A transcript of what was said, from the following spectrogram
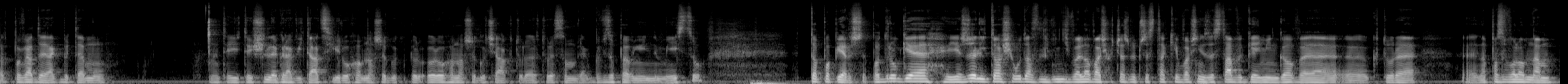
odpowiada jakby temu tej, tej sile grawitacji, ruchom naszego, ruchom naszego ciała, które, które są jakby w zupełnie innym miejscu. To po pierwsze. Po drugie, jeżeli to się uda zniwelować chociażby przez takie właśnie zestawy gamingowe, które E, no, pozwolą nam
